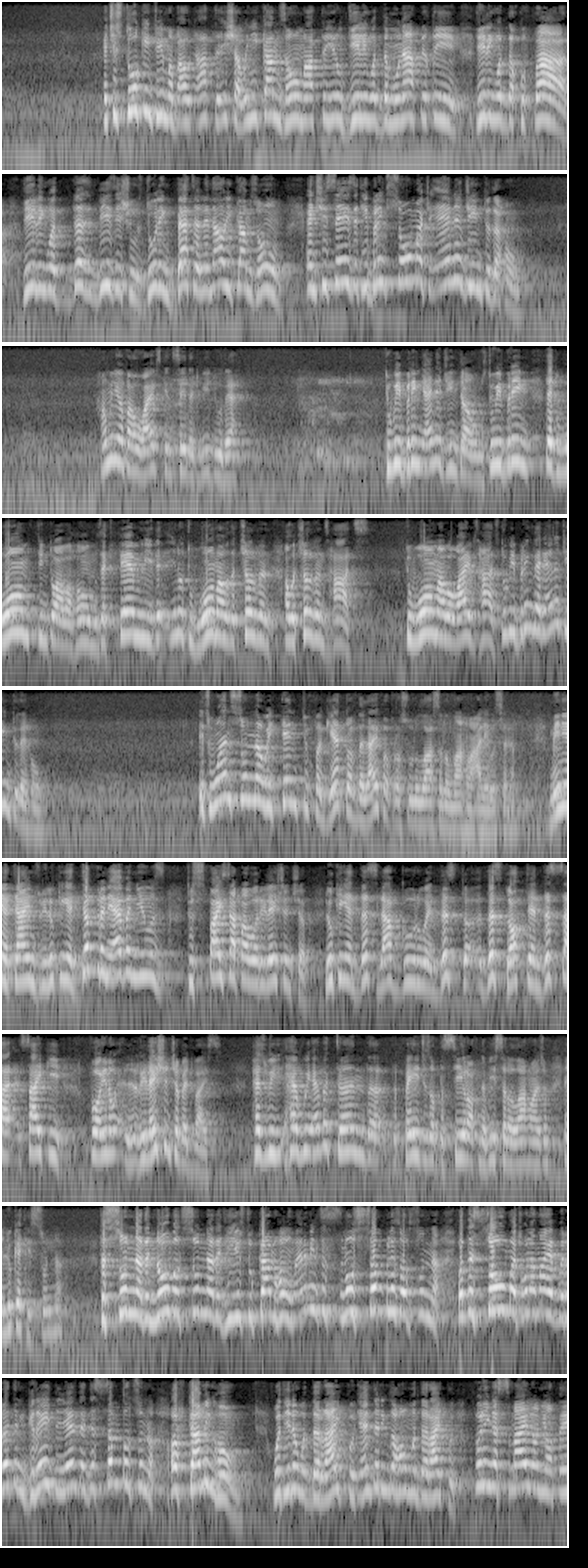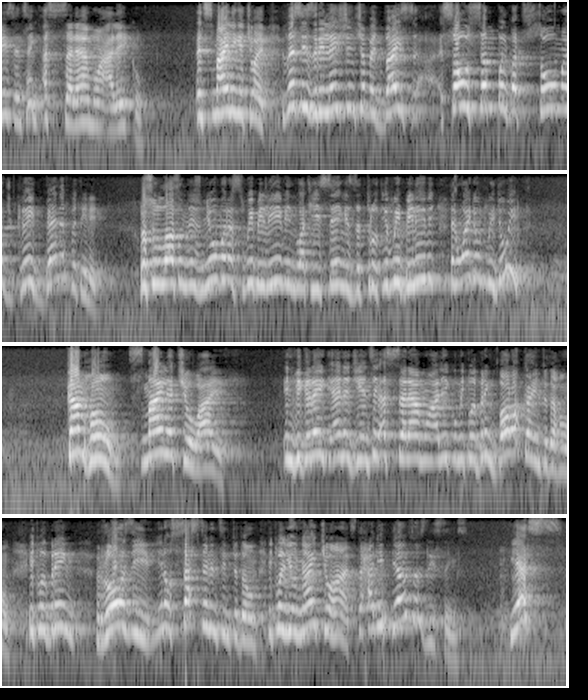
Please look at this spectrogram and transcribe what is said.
And she's talking to him about after Isha, when he comes home after, you know, dealing with the munafiqeen, dealing with the kuffar, dealing with this, these issues, doing battle, and now he comes home. And she says that he brings so much energy into the home. How many of our wives can say that we do that? Do we bring energy into our homes? Do we bring that warmth into our homes, that family, that, you know, to warm our children, our children's hearts, to warm our wives' hearts? Do we bring that energy into their home? It's one sunnah we tend to forget of the life of Rasulullah sallallahu alaihi wasallam. Many a times we're looking at different avenues to spice up our relationship, looking at this love guru and this this doctor and this psyche for you know relationship advice. Has we, have we ever turned the, the pages of the seerah of Nabi sallallahu alayhi wa and look at his sunnah? The sunnah, the noble sunnah that he used to come home. And I mean, it's the most simplest of sunnah. But there's so much, ulama have written great length that this simple sunnah of coming home with, you know, with the right foot, entering the home with the right foot, putting a smile on your face and saying, Assalamu alaikum. And smiling at your wife. This is relationship advice, uh, so simple but so much great benefit in it. Rasulullah is numerous, we believe in what he's saying is the truth. If we believe it, then why don't we do it? Come home, smile at your wife, invigorate energy and say Assalamu alaikum. It will bring barakah into the home. It will bring rozi, you know, sustenance into the home. It will unite your hearts. The hadith tells us these things. Yes,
